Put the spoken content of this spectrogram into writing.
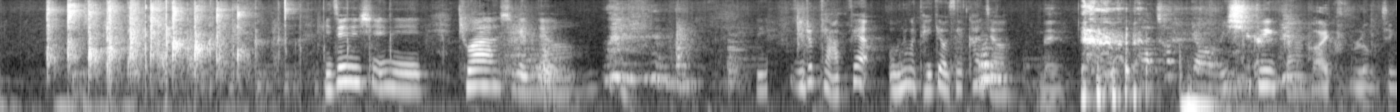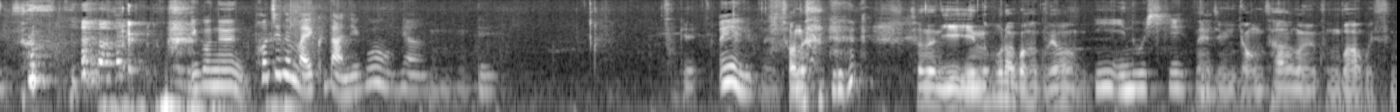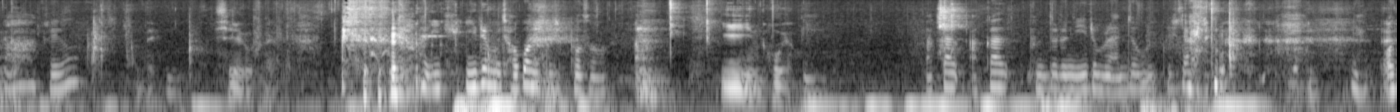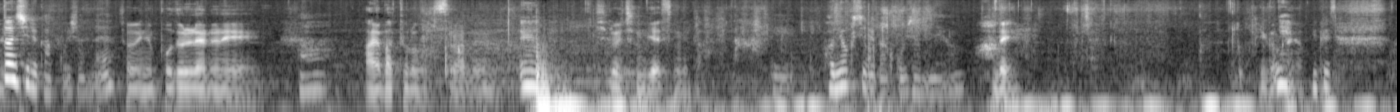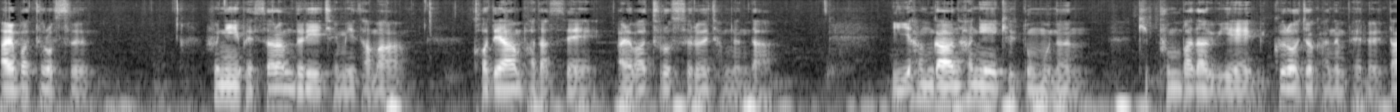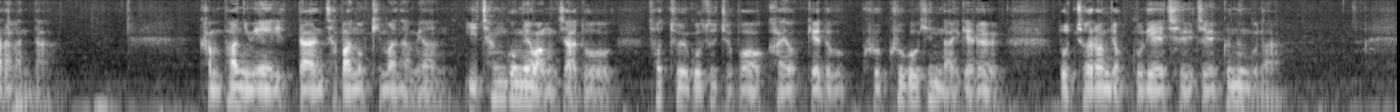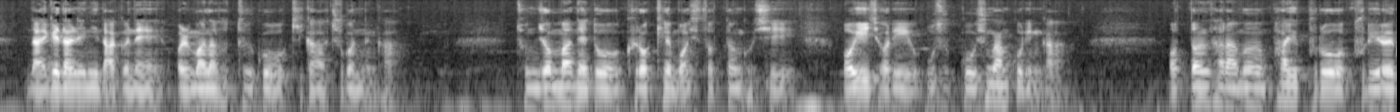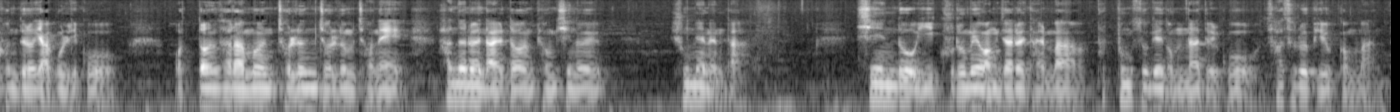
이재니 시인이 좋아하시겠네요. 네, 이렇게 앞에 오는 거 되게 어색하죠. 네. 경험이시고. 그러니까 마이크 울렁증에서. 이거는 퍼지는 마이크도 아니고 그냥 음, 네. 소개. 예. 네, 저는 저는 이인호라고 하고요. 이인호 씨. 네, 지금 영상을 공부하고 있습니다. 아 그래요? 네. 시? 아, 이 이름을 적어놓고 싶어서. 아, 이인호요. 아까 아까 분들은 이름을 안 적어놓고 시작했는데 네, 어떤 시를 갖고 오셨나요? 저희는 보들레르의 아, 알바트로스라는 예. 시를 준비했습니다. 네, 번역 시를 갖고 오셨네요. 네. 네, 읽을까요? 이렇게 알바트로스 흔히 뱃사람들이 재미삼아 거대한 바닷새 알바트로스를 잡는다. 이 한가한 항해의 길동무는 깊은 바다 위에 미끄러져 가는 배를 따라간다. 간판 위에 일단 잡아놓기만 하면 이 창공의 왕자도 서툴고 수줍어 가엾게도 그 크고 흰 날개를 노처럼 옆구리에 질질 끄는구나. 날개 달린 이 나그네 얼마나 서툴고 기가 죽었는가. 존재만 해도 그렇게 멋있었던 것이 어이저리 우습고 흉한 꼴인가. 어떤 사람은 파이프로 부리를 건드려 약올리고 어떤 사람은 절름절름 전에 하늘을 날던 병신을 흉내낸다. 시인도 이 구름의 왕자를 닮아 폭풍 속에 넘나들고 사수를 비울 것만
